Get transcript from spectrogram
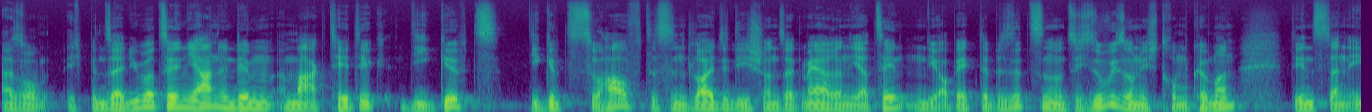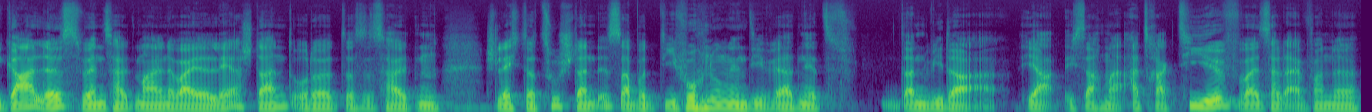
also ich bin seit über zehn Jahren in dem Markt tätig, die gibt's die gibt es zuhauf. Das sind Leute, die schon seit mehreren Jahrzehnten die Objekte besitzen und sich sowieso nicht drum kümmern, denen es dann egal ist, wenn es halt mal eine Weile leer stand oder dass es halt ein schlechter Zustand ist. Aber die Wohnungen, die werden jetzt dann wieder, ja, ich sag mal, attraktiv, weil es halt einfach eine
